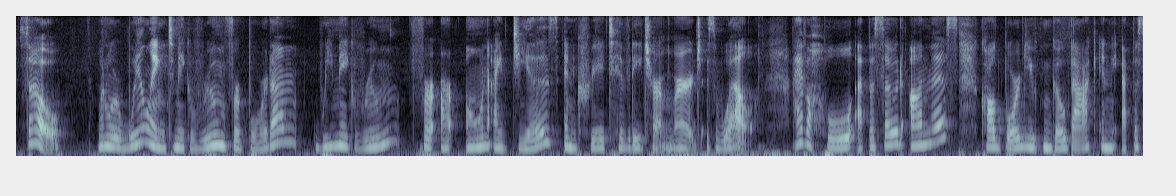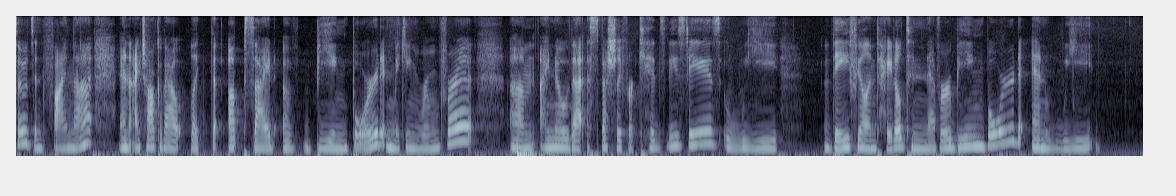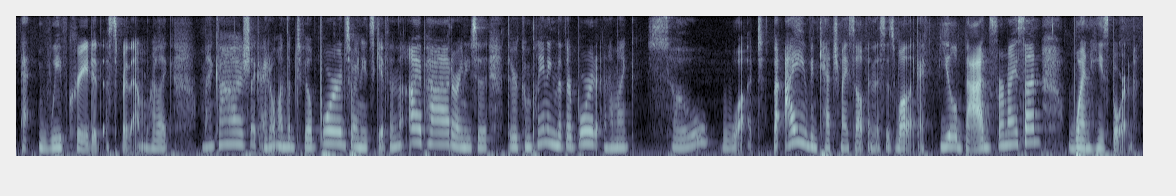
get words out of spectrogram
So when we're willing to make room for boredom, we make room for our own ideas and creativity to emerge as well. I have a whole episode on this called Bored. You can go back in the episodes and find that. And I talk about like the upside of being bored and making room for it. Um, I know that especially for kids these days, we they feel entitled to never being bored and we we've created this for them. We're like, oh my gosh, like I don't want them to feel bored, so I need to give them the iPad or I need to, they're complaining that they're bored. And I'm like, so what? But I even catch myself in this as well. Like I feel bad for my son when he's bored.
